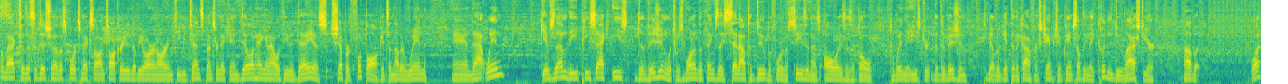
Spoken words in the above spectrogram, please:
Welcome back to this edition of the Sports Mix on Talk Radio WRNR and TV 10. Spencer, Nick, and Dylan hanging out with you today as Shepherd football gets another win, and that win gives them the PSAC East Division, which was one of the things they set out to do before the season, as always, as a goal to win the Easter the division to be able to get to the conference championship game, something they couldn't do last year. Uh, but what?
